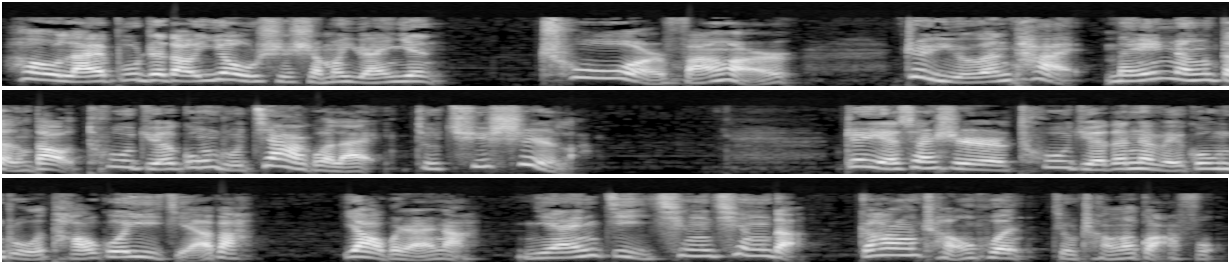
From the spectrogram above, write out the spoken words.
后来不知道又是什么原因，出尔反尔，这宇文泰没能等到突厥公主嫁过来，就去世了。这也算是突厥的那位公主逃过一劫吧，要不然呢，年纪轻轻的刚成婚就成了寡妇。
